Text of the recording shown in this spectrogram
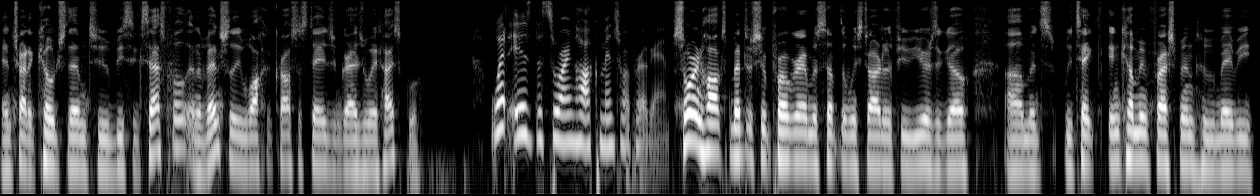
and try to coach them to be successful and eventually walk across the stage and graduate high school. What is the Soaring Hawk Mentor Program? Soaring Hawks Mentorship Program is something we started a few years ago. Um, it's we take incoming freshmen who maybe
